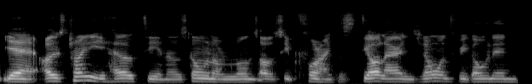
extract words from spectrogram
Yeah, I was trying to eat healthy, and I was going on runs obviously beforehand because the All Ireland. You don't want to be going in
